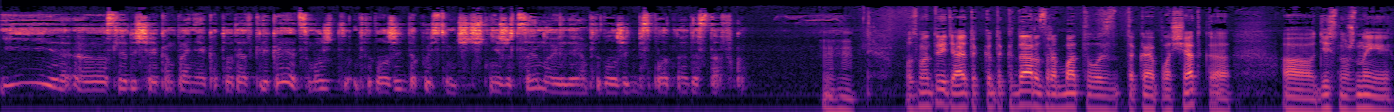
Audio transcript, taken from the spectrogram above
И э, следующая компания, которая откликается, может предложить, допустим, чуть-чуть ниже цену или предложить бесплатную доставку. Угу. Вот смотрите, а это когда, когда разрабатывалась такая площадка, э, здесь нужны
